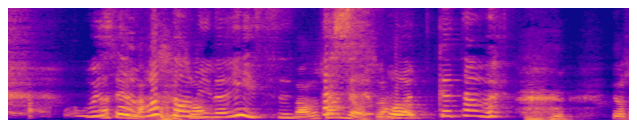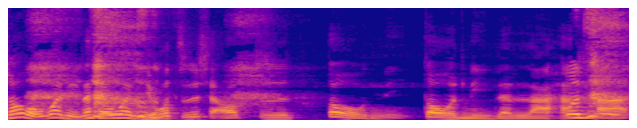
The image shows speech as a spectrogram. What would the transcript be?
不是，我懂你的意思，老实说，有时候我跟他们，有时候我问你那些问题，我只是想要知。逗你逗你的啦，哈哈，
